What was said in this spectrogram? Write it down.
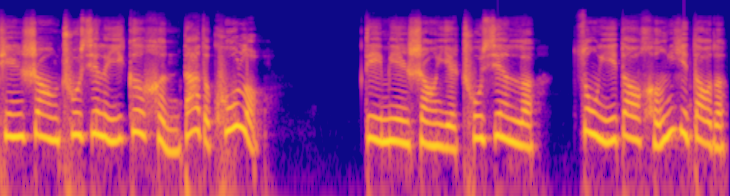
天上出现了一个很大的窟窿，地面上也出现了纵一道横一道的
